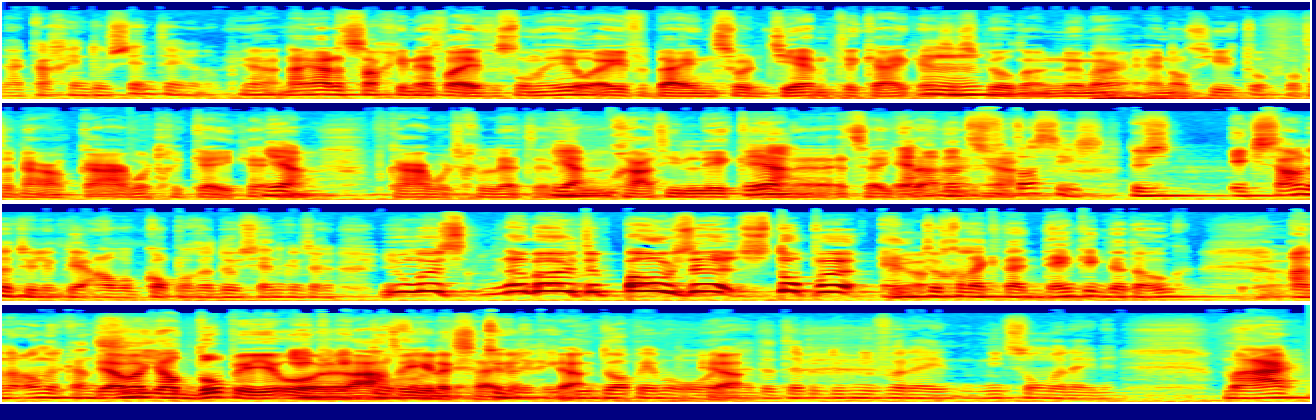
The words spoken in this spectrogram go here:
daar, kan geen docent tegenop. Ja, nou ja, dat zag je net wel even. We stonden heel even bij een soort jam te kijken. En Ze mhm. speelden een nummer. En dan zie je toch dat er naar elkaar wordt gekeken. En op elkaar wordt gelet. En hoe gaat hij likken, ja. en uh, et cetera. Ja, dat is fantastisch. Dus ik zou natuurlijk de oude koppige docent kunnen zeggen... Jongens, naar buiten, pauze, stoppen. En tegelijkertijd denk ik dat ook. Aan de andere kant... Ja, want je had dop in je oren, laten we eerlijk zijn. Tuurlijk, ik doe dop in mijn oren. Dat heb ik natuurlijk niet, voor reden, niet zonder reden. Maar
